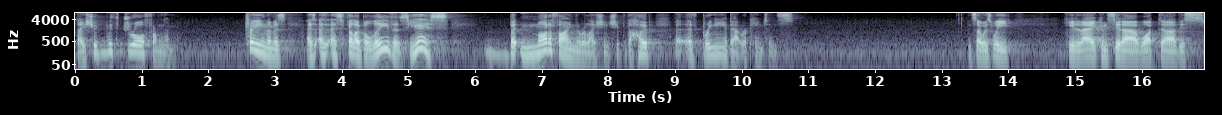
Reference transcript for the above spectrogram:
they should withdraw from them, treating them as, as, as, fellow believers, yes, but modifying the relationship with the hope of bringing about repentance. And so, as we here today consider what uh, this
